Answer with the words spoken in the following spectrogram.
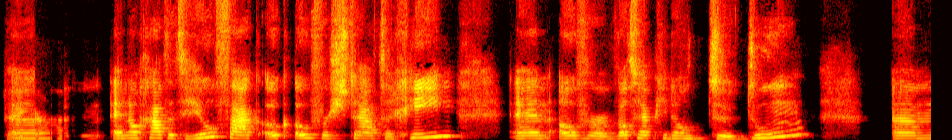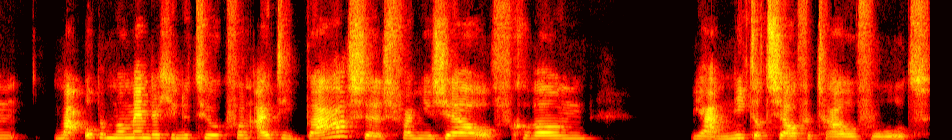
Zeker. En dan gaat het heel vaak ook over strategie en over wat heb je dan te doen. Ehm, maar op het moment dat je natuurlijk vanuit die basis van jezelf gewoon ja, niet dat zelfvertrouwen voelt,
